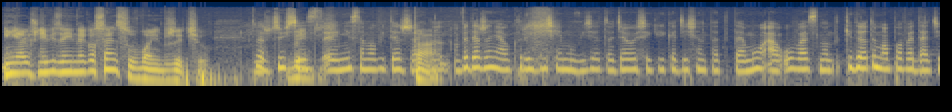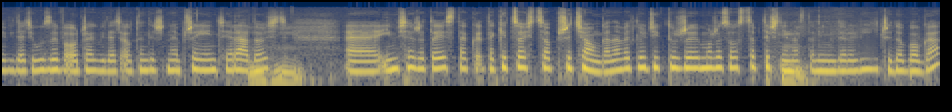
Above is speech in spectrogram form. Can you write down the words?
I ja już nie widzę innego sensu w moim życiu. To rzeczywiście Być- jest e, niesamowite, że Tak. no, wydarzenia, o których dzisiaj mówicie, to działo się kilkadziesiąt lat temu, a u was, no, kiedy o tym opowiadacie, widać łzy w oczach, widać autentyczne przejęcie, radość. Mhm. E, I myślę, że to jest tak, takie coś, co przyciąga nawet ludzi, którzy może są sceptycznie Mhm. nastawieni do religii czy do Boga,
